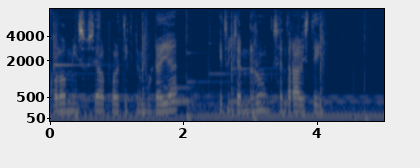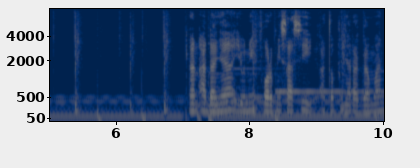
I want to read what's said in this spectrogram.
ekonomi, sosial, politik, dan budaya, itu cenderung sentralistik. Dan adanya uniformisasi atau penyeragaman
